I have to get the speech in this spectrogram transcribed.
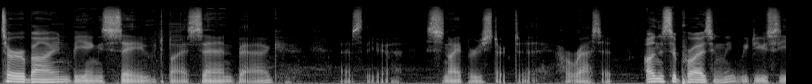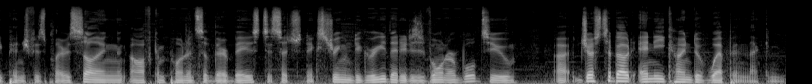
turbine being saved by a sandbag as the uh, snipers start to harass it. Unsurprisingly, we do see Pinchfist players selling off components of their base to such an extreme degree that it is vulnerable to uh, just about any kind of weapon that can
